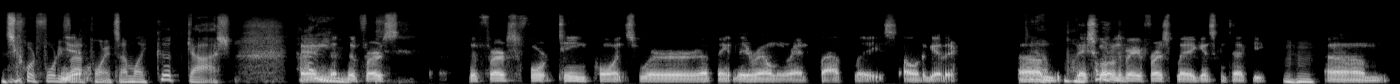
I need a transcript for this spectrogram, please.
and scored 45 yeah. points. I'm like, good gosh. How and you- the, the first the first 14 points were I think they only ran five plays altogether. Um, yeah, they scored on the very first play against Kentucky. Mm-hmm. Um,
